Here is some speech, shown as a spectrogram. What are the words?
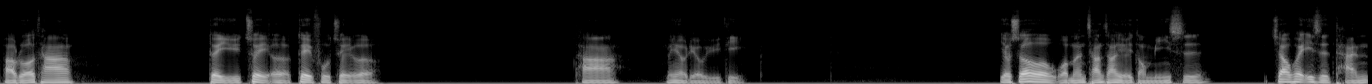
保罗他对于罪恶，对付罪恶。他没有留余地。有时候我们常常有一种迷失，教会一直谈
